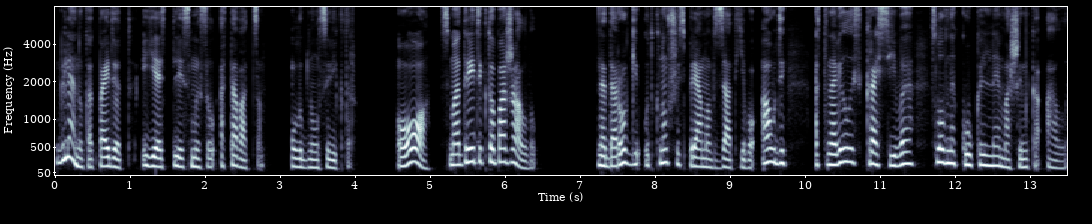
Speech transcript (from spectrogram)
Гляну, как пойдет, есть ли смысл оставаться», — улыбнулся Виктор. «О, смотрите, кто пожаловал!» На дороге, уткнувшись прямо в зад его Ауди, остановилась красивая, словно кукольная машинка Аллы.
